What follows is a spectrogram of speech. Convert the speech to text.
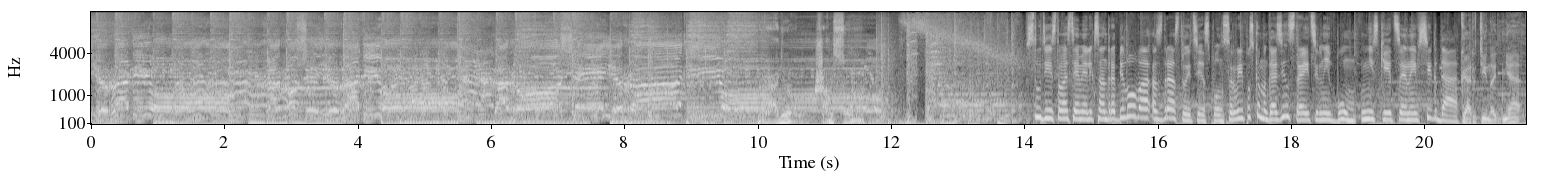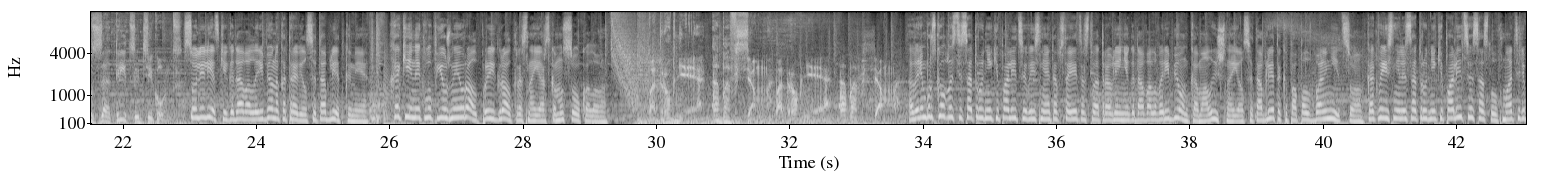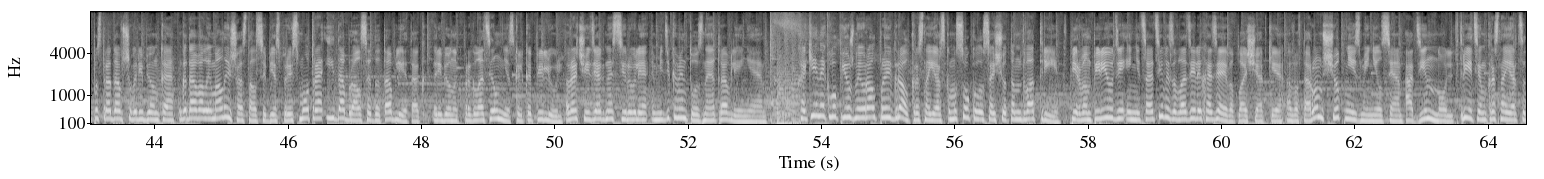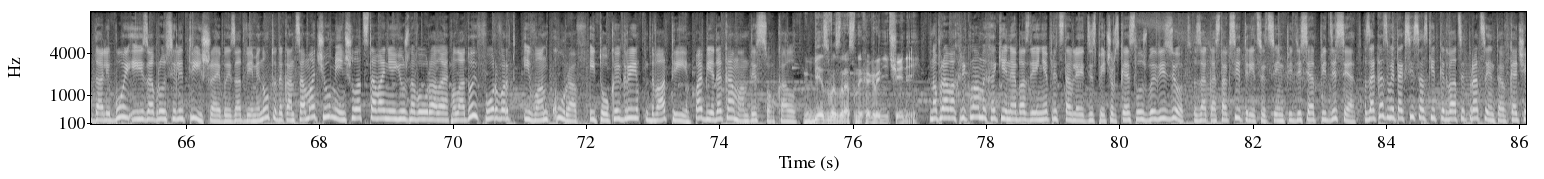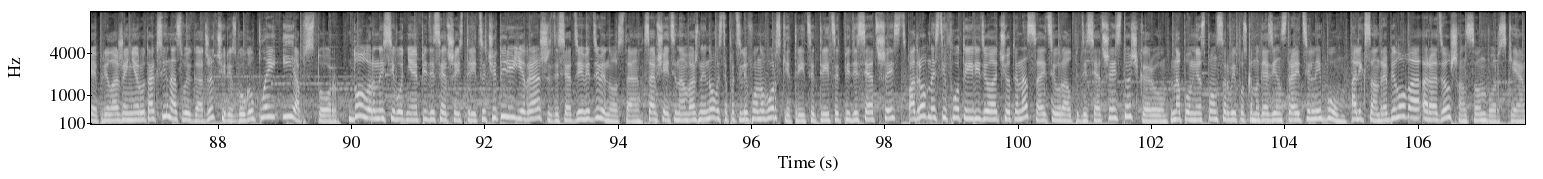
Хорошее радио, хорошее радио, хорошее радио. Радио Шансон. В студии с новостями Александра Белова. Здравствуйте. Спонсор выпуска магазин «Строительный бум». Низкие цены всегда. Картина дня за 30 секунд. Солилецкий годовалый ребенок отравился таблетками. Хоккейный клуб «Южный Урал» проиграл красноярскому «Соколу». Подробнее обо всем. Подробнее обо всем. В Оренбургской области сотрудники полиции выясняют обстоятельства отравления годовалого ребенка. Малыш наелся таблеток и попал в больницу. Как выяснили сотрудники полиции, со слов матери пострадавшего ребенка, годовалый малыш остался без присмотра и добрался до таблеток. Ребенок проглотил несколько пилюль. Врачи диагностировали медикаментозное отравление. Хоккейный клуб «Южный Урал» проиграл красноярскому «Соколу» со счетом 2-3. В первом периоде инициативой завладели хозяева площадки, а во втором счет не изменился – 1-0. В третьем красноярцы дали бой и забросили три шайбы. За две минуты до конца матча уменьшил отставание Южного Урала молодой форвард Иван Куров. Итог игры – 2-3. Победа команды «Сокол». Без возрастных ограничений. На правах рекламы хоккейное обозрение представляет диспетчерская служба «Везет». Заказ такси 37 50 50. Заказывай такси со скидкой 20%. Качай приложение «Рутакси» на свой гаджет через Google Play и App Store. Доллар на сегодня 56.34, евро 69.90. Сообщайте нам важные новости по телефону Ворске 30 30 56. Подробности, фото и видео отчеты на сайте урал56.ру. Напомню, спонсор выпуска магазин «Строительный бум». Александра Белова, радио «Шансон Ворске».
